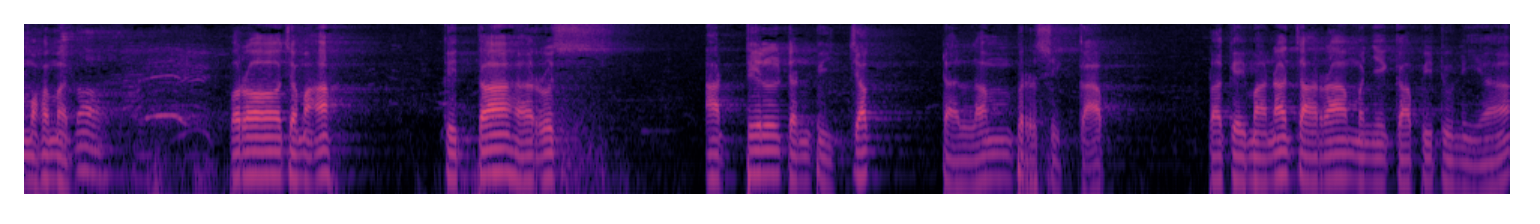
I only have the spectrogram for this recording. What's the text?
Muhammad. Para jamaah, kita harus adil dan bijak dalam bersikap. Bagaimana cara menyikapi dunia,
